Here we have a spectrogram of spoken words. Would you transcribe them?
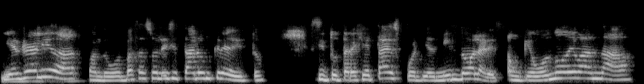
Y en realidad, cuando vos vas a solicitar un crédito, si tu tarjeta es por 10 mil dólares, aunque vos no debas nada,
